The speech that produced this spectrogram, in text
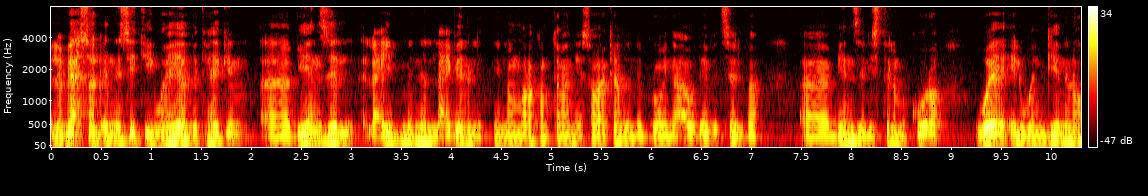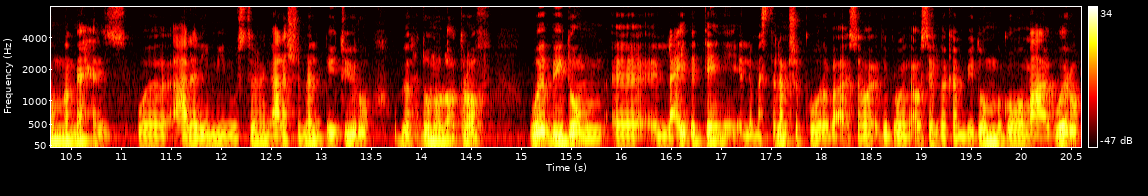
اللي بيحصل إن سيتي وهي بتهاجم آه بينزل لعيب من اللاعبين الاثنين اللي هم رقم 8 سواء كيفن دي بروين أو ديفيد سيلفا آه بينزل يستلم الكورة. والوينجين اللي هم محرز على اليمين وستيرلينج على الشمال بيطيروا وبيحضنوا الأطراف. وبيضم اللعيب التاني اللي ما استلمش الكورة بقى سواء دي بروين أو سيلفا كان بيضم جوه مع أجويرو.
